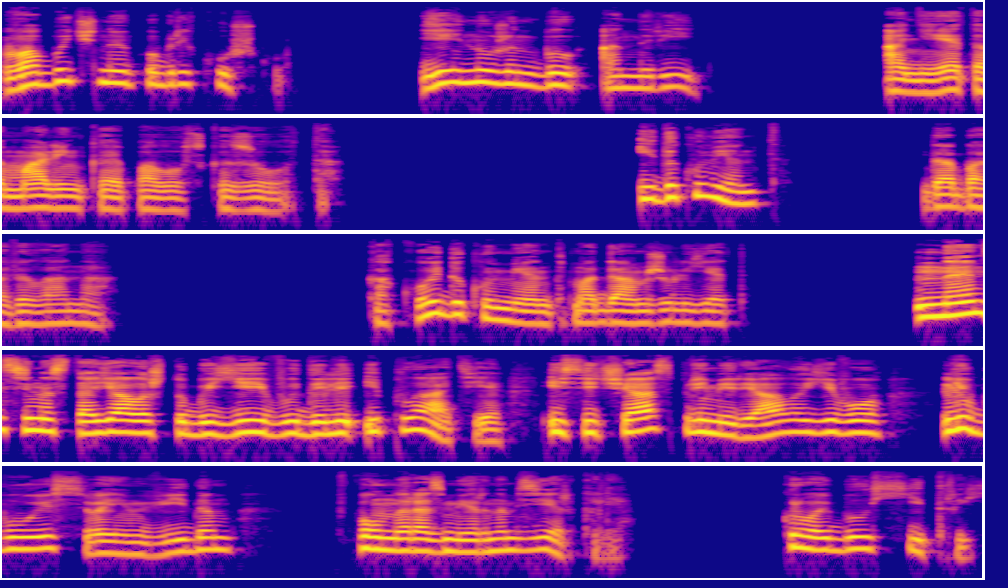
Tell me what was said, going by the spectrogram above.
в обычную побрякушку. Ей нужен был Анри, а не эта маленькая полоска золота. «И документ», — добавила она. «Какой документ, мадам Жюльет?» Нэнси настояла, чтобы ей выдали и платье, и сейчас примеряла его, любуясь своим видом в полноразмерном зеркале. Крой был хитрый.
